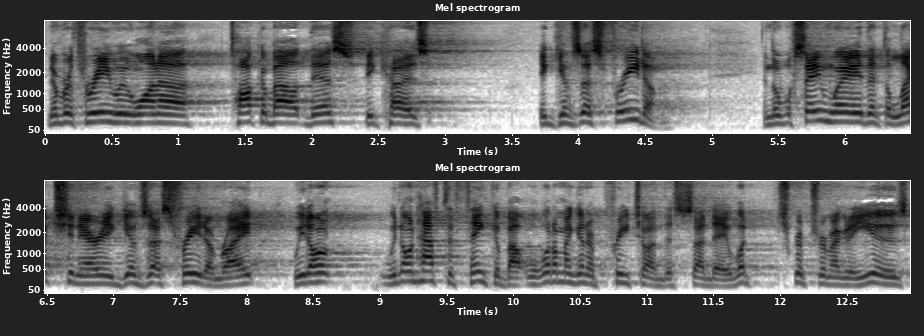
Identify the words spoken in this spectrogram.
Number three, we want to talk about this because it gives us freedom. In the same way that the lectionary gives us freedom, right? We don't, we don't have to think about, well, what am I going to preach on this Sunday? What scripture am I going to use?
